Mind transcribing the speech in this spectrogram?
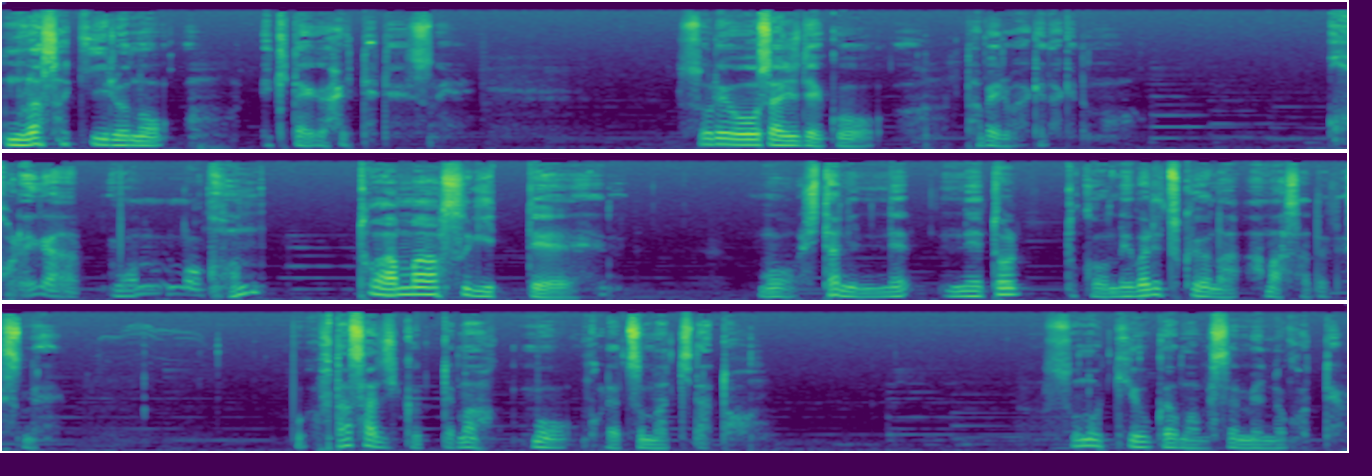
紫色の液体が入っててですね。それを大さじでこう食べるわけだけども。これがもう本当甘すぎてもう舌にねねととこう粘りつくような甘さでですね。僕二さじ食ってまあもうこれはツマッチだと。その記憶はまあ鮮明に残っている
